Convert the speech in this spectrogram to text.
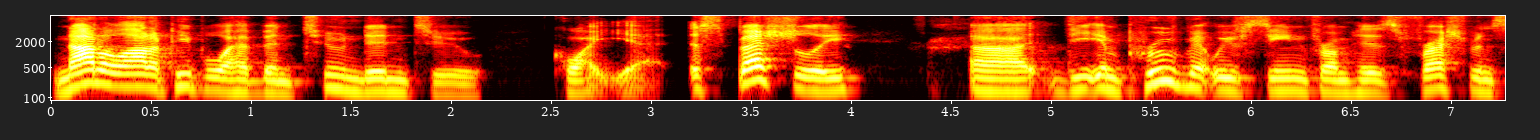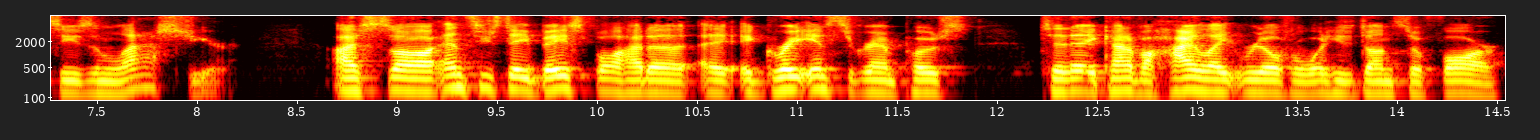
not a lot of people have been tuned into quite yet, especially uh, the improvement we've seen from his freshman season last year. I saw NC State Baseball had a, a, a great Instagram post today, kind of a highlight reel for what he's done so far.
